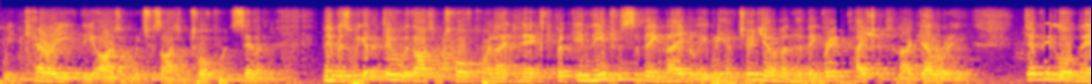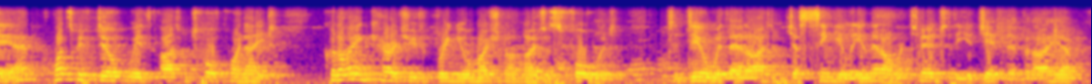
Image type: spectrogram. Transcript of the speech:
We carry the item, which is item 12.7. Members, we're going to deal with item 12.8 next, but in the interest of being neighbourly, we have two gentlemen who have been very patient in our gallery. Deputy Lord Mayor, once we've dealt with item 12.8, could I encourage you to bring your motion on notice forward to deal with that item just singularly, and then I'll return to the agenda, but I, um,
